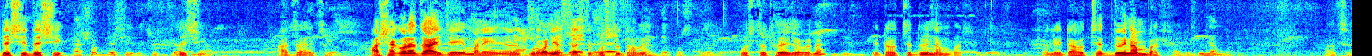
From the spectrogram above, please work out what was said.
দেশি দেশি? হ্যাঁ দেশি? আচ্ছা আচ্ছা। আশা করা যায় যে মানে হ্যাঁ, কুরবানি আস্তে আস্তে প্রস্তুত হবে। প্রস্তুত হয়ে যাবে না? এটা হচ্ছে দুই নাম্বার। তাহলে এটা হচ্ছে দুই নাম্বার। হ্যাঁ, দুই নাম্বার। আচ্ছা।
